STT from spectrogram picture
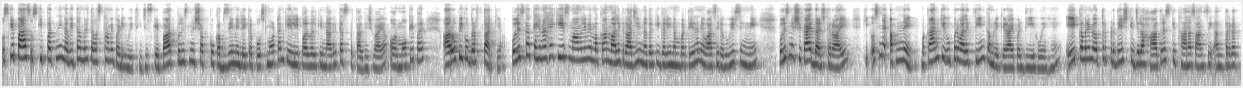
उसके पास उसकी पत्नी नविता मृत अवस्था में पड़ी हुई थी, जिसके बाद पुलिस ने शव को कब्जे में लेकर पोस्टमार्टम के लिए पलवल के नागरिक अस्पताल भिजवाया और मौके पर आरोपी को गिरफ़्तार किया। पुलिस का कहना है कि इस मामले में मकान मालिक राजीव नगर की गली नंबर तेरह, निवासी रघुवीर सिंह ने पुलिस में शिकायत दर्ज करवाई कि उसने अपने मकान के ऊपर वाले तीन कमरे किराए पर दिए हुए हैं। एक कमरे में उत्तर प्रदेश के जिला हाथरस के थाना सांसी अंतर्गत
